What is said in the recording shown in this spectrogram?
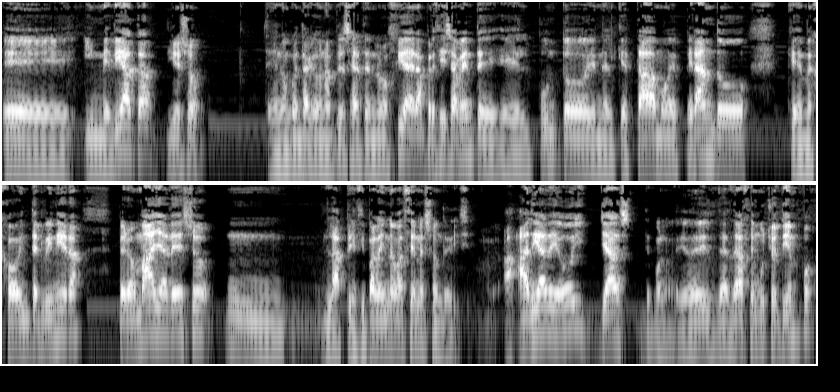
eh, inmediata y eso teniendo en cuenta que una empresa de tecnología, era precisamente el punto en el que estábamos esperando que mejor interviniera, pero más allá de eso, mm, las principales innovaciones son de diseño a, día de hoy, ya, bueno, desde hace mucho tiempo,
